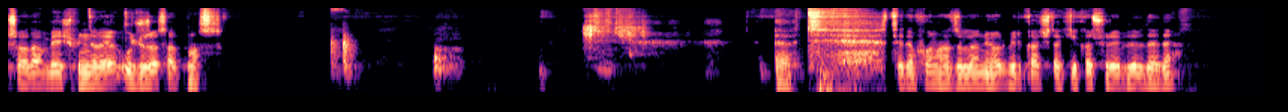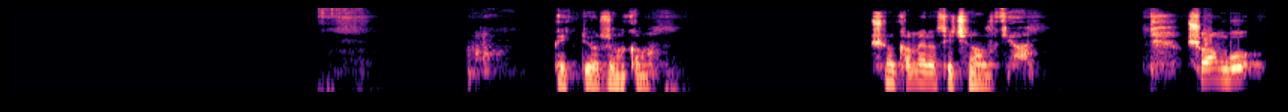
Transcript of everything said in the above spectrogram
Yoksa adam 5000 liraya ucuza satmaz. Evet. Telefon hazırlanıyor. Birkaç dakika sürebilir dedi. Bekliyoruz bakalım. Şunun kamerası için aldık ya. Şu an bu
